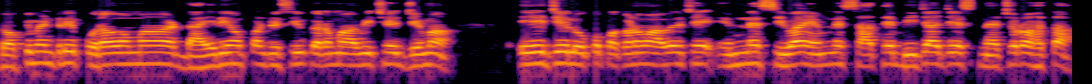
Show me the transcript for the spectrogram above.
ડોક્યુમેન્ટરી પુરાવામાં ડાયરીઓ પણ રિસીવ કરવામાં આવી છે, જેમાં એ જે લોકો પકડવામાં આવેલ છે, એમને સિવાય એમને સાથે બીજા જે સ્નેચરો હતા,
